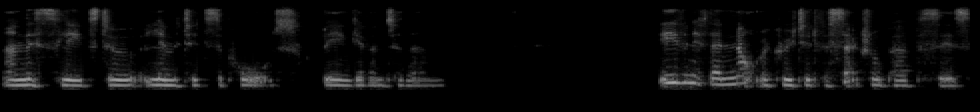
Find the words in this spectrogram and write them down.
and this leads to limited support being given to them. Even if they're not recruited for sexual purposes,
